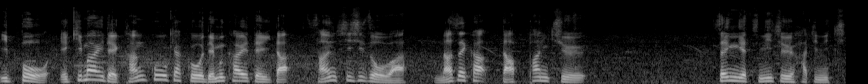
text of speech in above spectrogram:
一方駅前で観光客を出迎えていた三獅子像はなぜか脱藩中。先月28日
